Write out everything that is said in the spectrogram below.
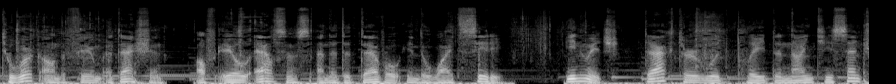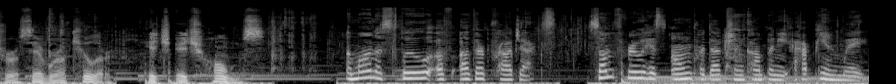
to work on the film adaptation of Il Innocence and the Devil in the White City, in which the actor would play the 19th century serial killer H. H. Holmes. Among a slew of other projects, some through his own production company Appian Way,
